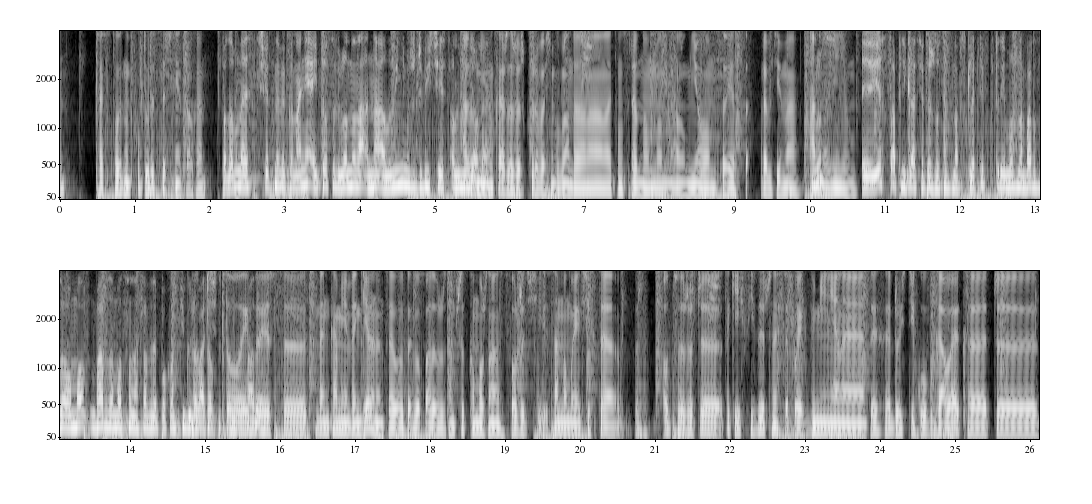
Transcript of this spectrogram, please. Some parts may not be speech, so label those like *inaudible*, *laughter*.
tak powiedzmy futurystycznie trochę. Podobno jest świetne wykonanie, i to, co wygląda na, na aluminium, rzeczywiście jest aluminiowe. Aluminium, każda rzecz, która właśnie wygląda na taką srebrną, no, aluminiową, to jest prawdziwe Plus- aluminium. Y, Jest aplikacja też dostępna w sklepie, w której można bardzo, mo bardzo mocno naprawdę No pokonfigurować to, ten to jakby jest e, ten kamień węgielny całego tego padu, że tam wszystko można stworzyć samemu jak się chce. Od rzeczy takich fizycznych, typu jak wymieniane tych joysticków, gałek e, czy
